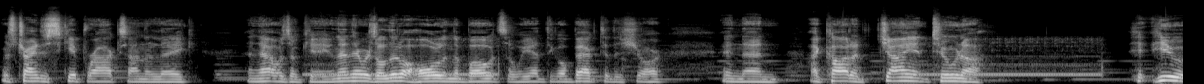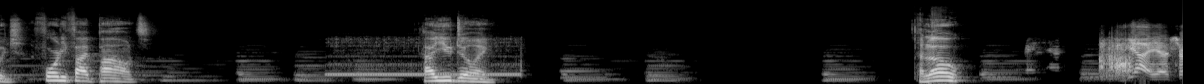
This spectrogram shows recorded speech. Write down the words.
was trying to skip rocks on the lake. And that was okay. And then there was a little hole in the boat. So we had to go back to the shore. And then I caught a giant tuna. Huge, 45 pounds. How you doing? Hello? Yeah, yeah, sir.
